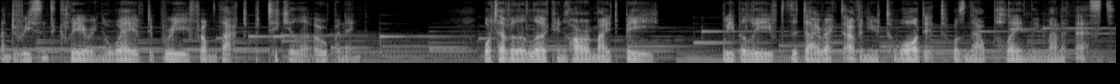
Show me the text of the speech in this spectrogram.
and recent clearing away of debris from that particular opening. Whatever the lurking horror might be, we believed the direct avenue toward it was now plainly manifest.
